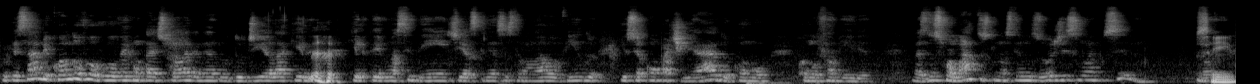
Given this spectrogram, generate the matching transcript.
Porque sabe, quando o vovô vai contar a história né, do, do dia lá que ele, que ele teve um acidente e as crianças estão lá ouvindo, isso é compartilhado como, como família. Mas nos formatos que nós temos hoje, isso não é possível. Né? Sim.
